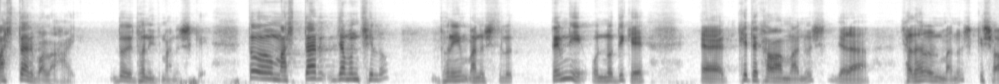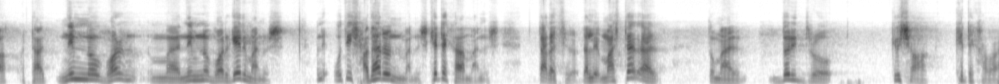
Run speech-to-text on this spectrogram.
মাস্টার বলা হয়। ধনী মানুষকে। তো মাস্টার যেমন ছিল, ধনী মানুষ ছিল, তেমনি অন্যদিকে খেটে খাওয়া মানুষ, যারা সাধারণ মানুষ, কৃষক, অর্থাৎ নিম্ন নিম্ন বর্গের মানুষ মানে অতি সাধারণ মানুষ, খেটে খাওয়া মানুষ, তারা ছিল। তাহলে মাস্টার আর তোমার দরিদ্র কৃষক, খেটে খাওয়া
